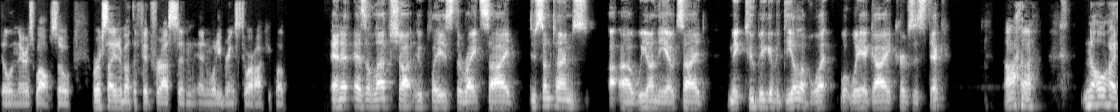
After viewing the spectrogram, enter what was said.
fill in there as well. So we're excited about the fit for us and, and what he brings to our hockey club. And as a left shot who plays the right side, do sometimes uh, uh we on the outside make too big of a deal of what what way a guy curves his stick? Uh, no, I,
